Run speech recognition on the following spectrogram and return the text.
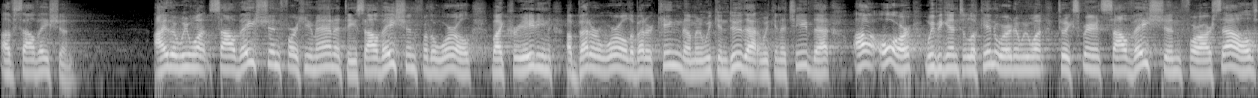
of salvation. Either we want salvation for humanity, salvation for the world by creating a better world, a better kingdom, and we can do that and we can achieve that, uh, or we begin to look inward and we want to experience salvation for ourselves,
